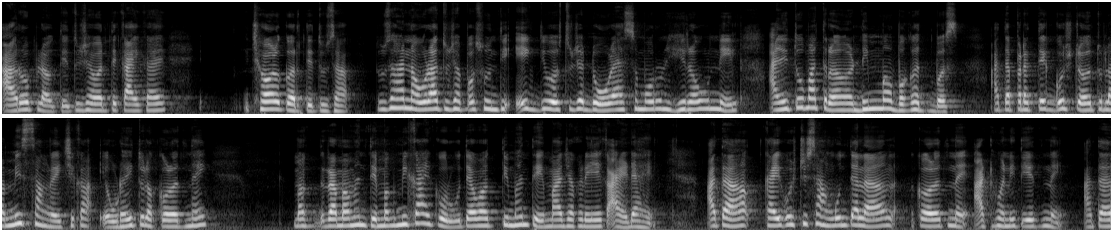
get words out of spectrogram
आरोप लावते तुझ्यावरती काय काय छळ करते तुझा. तुझा नवरा तुझ्यापासून ती एक दिवस तुझ्या डोळ्यासमोरून हिरवून नेईल आणि तू मात्र डिम्म बघत बस. आता प्रत्येक गोष्ट तुला मीच सांगायची का? एवढंही तुला कळत नाही. मग रमा म्हणते मग मी काय करू? तेव्हा ती म्हणते माझ्याकडे एक आयडिया आहे. आता काही गोष्टी सांगून त्याला कळत नाही आठवणीत येत नाही. आता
